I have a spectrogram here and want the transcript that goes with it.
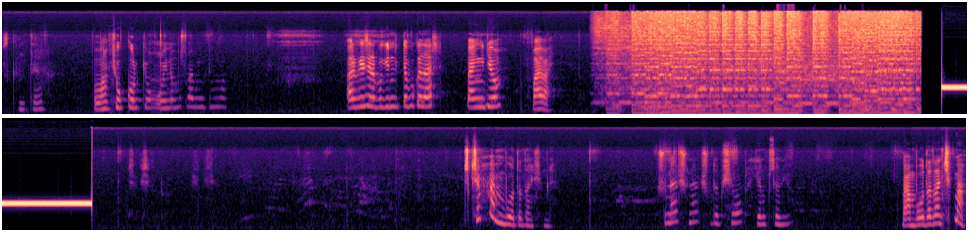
sıkıntı. Ulan çok korkuyorum oynamasam mıydım lan. Arkadaşlar bugünlük de bu kadar. Ben gidiyorum. Bay bay. Bu odadan şimdi. Şu ne? Şu ne? Şurada bir şey var. Yanıp sönüyor. Ben bu odadan çıkmam.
